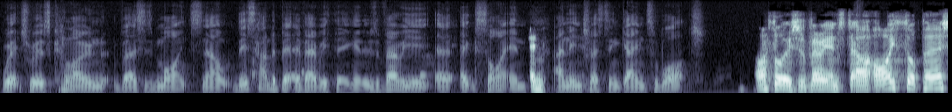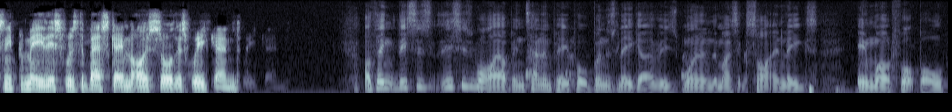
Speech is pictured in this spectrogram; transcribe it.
which was Cologne versus Mainz. Now this had a bit of everything, and it was a very uh, exciting and, and interesting game to watch. I thought it was very entertaining. I thought personally, for me, this was the best game that I saw this weekend. I think this is this is why I've been telling people Bundesliga is one of the most exciting leagues in world football,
